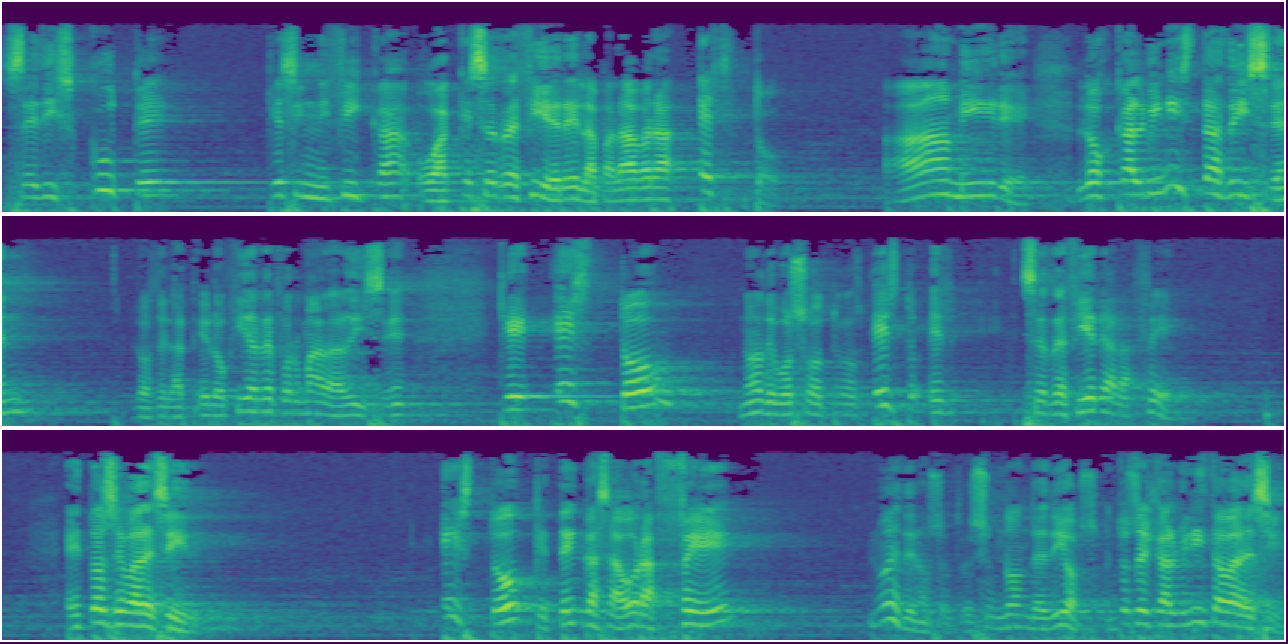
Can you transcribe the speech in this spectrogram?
Se discute qué significa o a qué se refiere la palabra esto. Ah, mire, los calvinistas dicen, los de la teología reformada dicen, que esto, no de vosotros, esto es se refiere a la fe. Entonces va a decir, esto que tengas ahora fe no es de nosotros, es un don de Dios. Entonces el calvinista va a decir,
